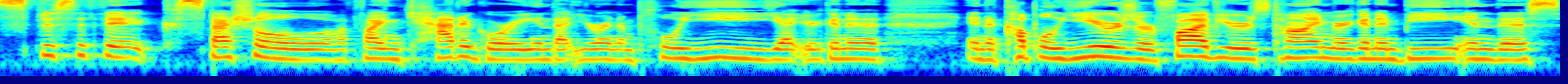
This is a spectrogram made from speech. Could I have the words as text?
specific special uh, fine category in that you're an employee yet you're going to in a couple years or five years time you're going to be in this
